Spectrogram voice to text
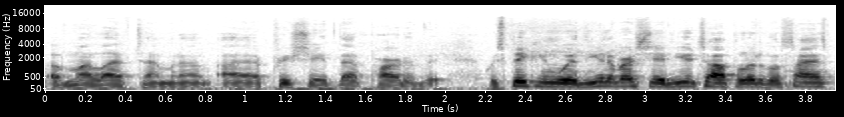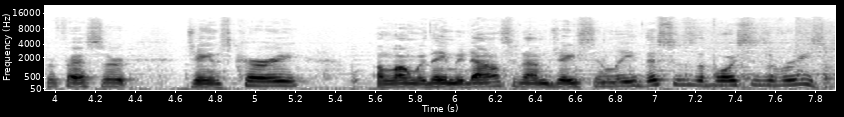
of my lifetime, and I, I, appreciate that part of it. We're speaking with University of Utah political science professor James Curry, along with Amy Donaldson. I'm Jasen Lee. This is the Voices of Reason.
